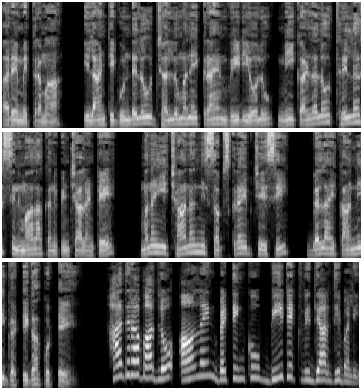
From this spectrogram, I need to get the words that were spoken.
అరే మిత్రమా ఇలాంటి గుండెలు జల్లుమనే క్రైమ్ వీడియోలు మీ కళ్ళలో థ్రిల్లర్ సినిమాలా కనిపించాలంటే మన ఈ ఛానల్ని సబ్స్క్రైబ్ చేసి బెల్ ఐకాన్ని గట్టిగా కొట్టే. హైదరాబాద్లో ఆన్లైన్ బెట్టింగ్కు బీటెక్ విద్యార్థి బలి.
